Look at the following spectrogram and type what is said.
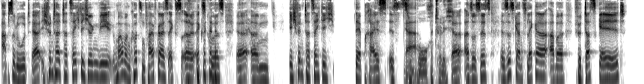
absolut. Ja, ich finde halt tatsächlich irgendwie, machen wir einen kurzen Five Guys Ex, äh, Exkurs. ja, ähm, ich finde tatsächlich der Preis ist zu Ja, hoch. natürlich. Ja, also es ist es ist ganz lecker, aber für das Geld,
